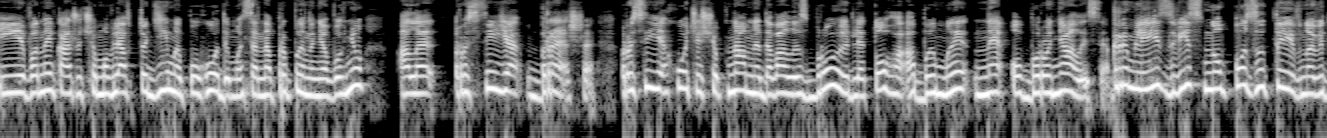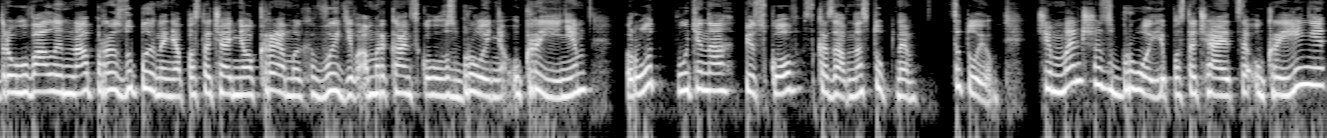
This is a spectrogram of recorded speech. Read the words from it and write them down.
і вони кажуть, що мовляв, тоді ми погодимося на припинення вогню. Але Росія бреше. Росія хоче, щоб нам не давали зброю для того, аби ми не оборонялися. Кремлі, звісно, позитивно відреагували на призупинення постачання окремих видів американського озброєння Україні. Рот Путіна Пісков сказав наступне: цитую: чим менше зброї постачається Україні,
